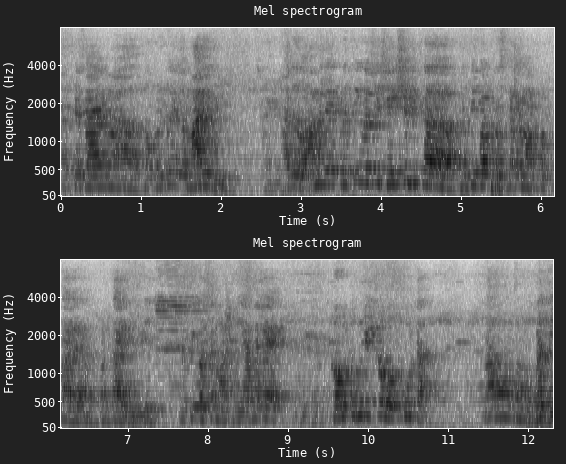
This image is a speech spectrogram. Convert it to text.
ಅದಕ್ಕೆ ಸಹಾಯ ತಗೊಂಡು ಎಲ್ಲ ಮಾಡಿದ್ವಿ. ಅದು ಆಮೇಲೆ ಪ್ರತಿ ವರ್ಷ ಶೈಕ್ಷಣಿಕ ಪ್ರತಿಭಾ ಪುರಸ್ಕಾರ ನಾವು ಕೊಡ್ತಾ ಕೊಡ್ತಾ ಇದ್ದೀವಿ ಪ್ರತಿ ವರ್ಷ ಮಾಡ್ತೀವಿ. ಆಮೇಲೆ ಕೌಟುಂಬಿಕ ಒಕ್ಕೂಟ. ನಾವು ಪ್ರತಿ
